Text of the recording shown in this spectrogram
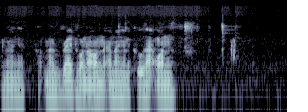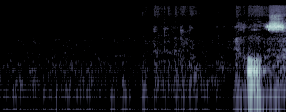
and I'm going to put my red one on, and I'm going to call that one false.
